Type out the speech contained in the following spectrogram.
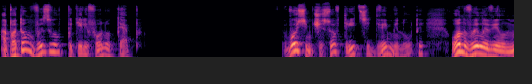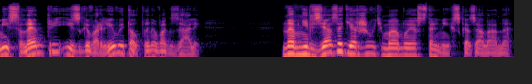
а потом вызвал по телефону Кэп. восемь часов тридцать две минуты он выловил мисс Лентри из говорливой толпы на вокзале. «Нам нельзя задерживать маму и остальных», — сказала она.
